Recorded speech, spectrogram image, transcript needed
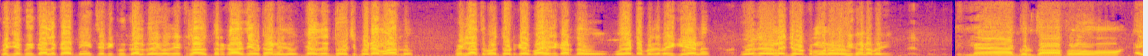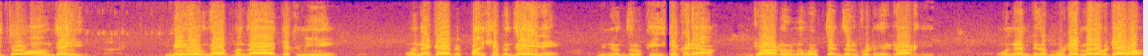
ਕੋਈ ਜੇ ਕੋਈ ਗੱਲ ਕਰਨੀ ਤੇਰੀ ਕੋਈ ਗੱਲ ਪਈ ਉਹਦੇ ਖਿਲਾਫ ਦਰਖਾਸਤ ਦੇ ਉਠਾਣੇ ਜਾਂ ਉਹਦੇ ਦੋ ਚਪੇੜਾ ਮਾਰ ਲਓ ਕੋਈ ਲੱਤ ਬਾਹ ਟੁੱਟ ਕੇ ਪਾਹਿਸ਼ ਕਰਦਾ ਉਹ- ਉਹਦਾ ਟੱਬਰ ਤੇ ਭਾਈ ਗਿਆ ਨਾ ਉਹਦੇ ਉਹਨੇ ਜੋ ਕਮਾਉਣਾ ਉਹੀ ਖਾਣਾ ਭਾਜੀ। ਮੈਂ ਗੁਰਦਾਸਪੁਰੋਂ ਇੱਧਰੋਂ ਆਉਂਦਾ ਸੀ। ਮੇਰੇ ਆਉਂਦਾ ਬੰਦਾ ਜ਼ਖਮੀ ਸੀ, ਉਹਨੇ ਕਿਹਾ ਵੀ ਪੰਜ ਛੇ ਬੰਦੇ ਆਏ ਨੇ, ਮੈਨੂੰ ਅੰਦਰੋਂ ਘੀਸੇ ਖੜਿਆ। ਡਰਾੜ ਉਹਨਾਂ ਕੋਲ ਤਿੰਨ ਤਿੰਨ ਫੁੱਟ ਦੀ ਡਰਾੜ ਸੀ। ਉਹਨੇ ਮੇਰੇ ਮੋਢੇ ਮੇਰੇ ਵੱਢਿਆ ਵਾ,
